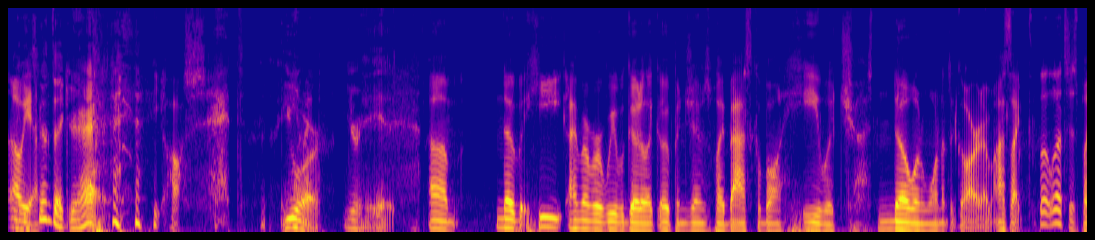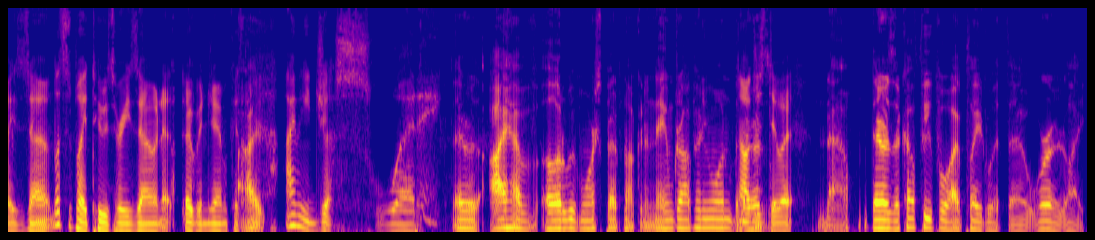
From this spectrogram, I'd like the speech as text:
Oh, he's yeah. gonna take your hat. oh shit. You Damn it. are. You're it. Um, no, but he. I remember we would go to like open gyms play basketball, and he would just. No one wanted to guard him. I was like, Let, let's just play zone. Let's just play two three zone at open gym because I I mean just sweating. there. was- I have a little bit more respect. I'm not going to name drop anyone, but I'll just was- do it. no. There was a couple people I played with that were like,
